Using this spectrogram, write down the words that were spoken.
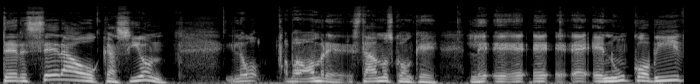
tercera ocasión. Y luego, hombre, estábamos con que le, eh, eh, eh, en un COVID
